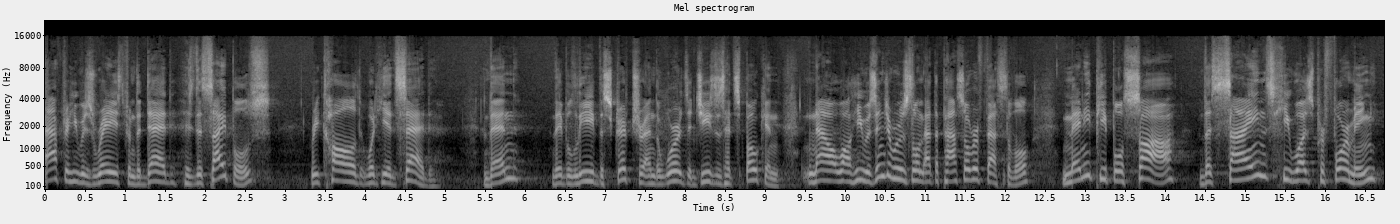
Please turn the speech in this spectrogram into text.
After he was raised from the dead, his disciples recalled what he had said. Then they believed the scripture and the words that Jesus had spoken. Now, while he was in Jerusalem at the Passover festival, many people saw the signs he was performing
